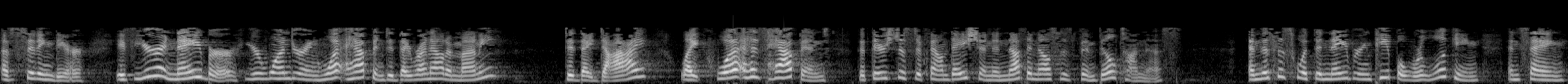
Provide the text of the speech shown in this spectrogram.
of sitting there. If you're a neighbor, you're wondering what happened. Did they run out of money? Did they die? Like what has happened that there's just a foundation and nothing else has been built on this? And this is what the neighboring people were looking and saying,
